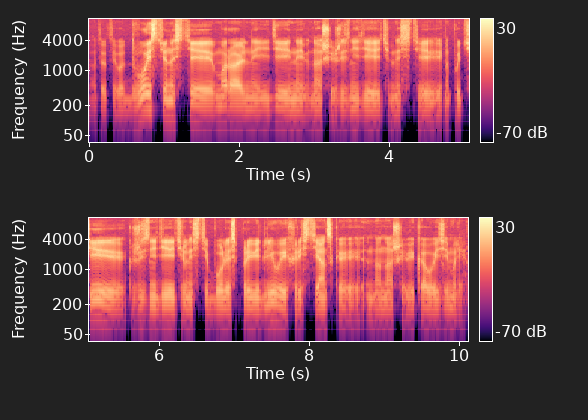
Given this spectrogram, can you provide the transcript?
вот этой вот двойственности моральной идейной в нашей жизнедеятельности на пути к жизнедеятельности более справедливой и христианской на нашей вековой земле.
